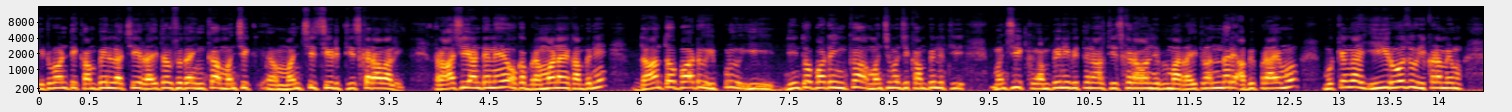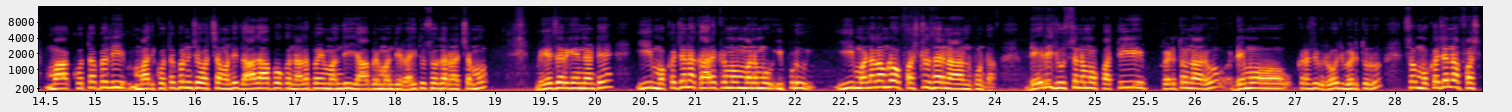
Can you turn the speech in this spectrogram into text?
ఇటువంటి కంపెనీలు వచ్చి రైతులకు సుధా ఇంకా మంచి మంచి సీడ్ తీసుకురావాలి. రాశి అంటేనే ఒక బ్రహ్మాండమైన కంపెనీ. దాంతోపాటు ఇప్పుడు ఈ దీంతోపాటు ఇంకా మంచి మంచి కంపెనీలు తీ- మంచి కంపెనీ విత్తనాలు తీసుకురావాలని చెప్పి మా రైతులందరి అభిప్రాయము. ముఖ్యంగా ఈ రోజు ఇక్కడ మేము మా కొత్తపల్లి మాది కొత్తపల్లి నుంచి వచ్చామండి. దాదాపు ఒక నలభై మంది యాభై మంది రైతు సోదరులు వచ్చాము. మేజర్గా ఏంటంటే ఈ మొక్కజొన్న కార్యక్రమం మనము ఇప్పుడు ఈ మండలంలో ఫస్ట్ సారి నా అనుకుంటా. డైలీ చూస్తున్నాము పత్తి పెడుతున్నారు డెమోక్రసీ రోజు పెడుతుర్రు. సో మొక్కజొన్న ఫస్ట్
